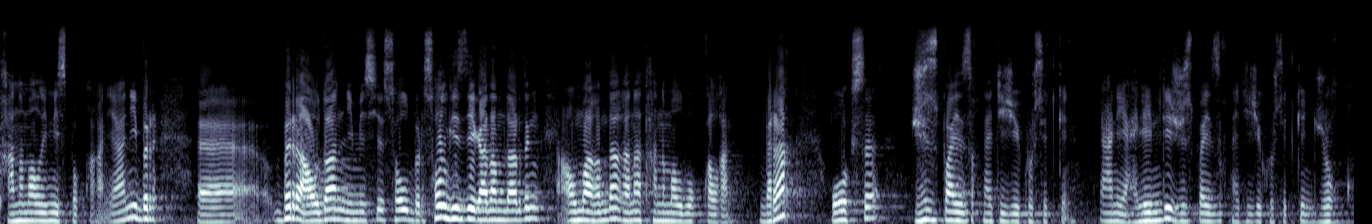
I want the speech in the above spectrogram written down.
танымал емес болып қалған. Яғни бір ә, бір аудан немесе сол бір сол кездегі адамдардың аумағында ғана танымал болып қалған. Бірақ ол кісі жүз пайыздық нәтиже көрсеткен. Яғни әлемде жүз пайыздық нәтиже көрсеткен жоқ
